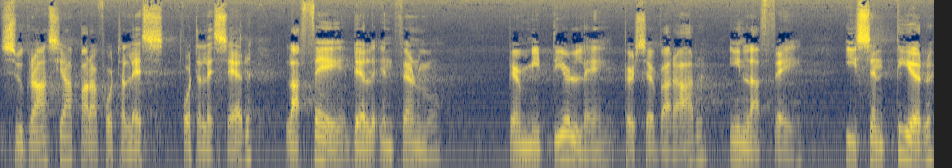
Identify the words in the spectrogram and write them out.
su gracia para fortalecer la fe del enfermo, permitirle perseverar en la fe y sentir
